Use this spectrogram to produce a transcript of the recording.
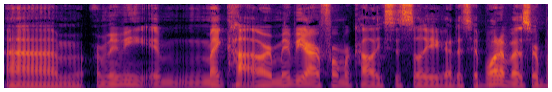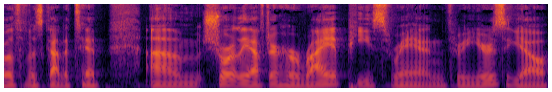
um, or maybe um, my co- or maybe our former colleague Cecilia got a tip. One of us or both of us got a tip um, shortly after her riot piece ran three years ago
